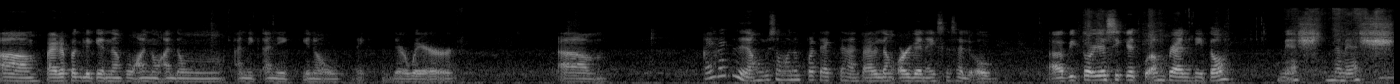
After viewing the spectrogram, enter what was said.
um, para paglagyan ng kung anong-anong anik-anik, you know, like underwear. Um, kaya kahit na lang, kung gusto mo nang protektahan para lang organize ka sa loob. Uh, Victoria's Secret po ang brand nito. Mesh na mesh.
